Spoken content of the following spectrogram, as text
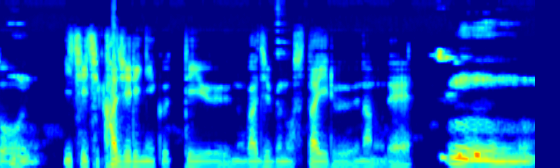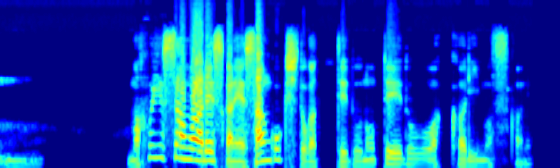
と、な。いちいちかじりに行くっていうのが自分のスタイルなので、うん。真冬さんはあれですかね、三国志とかってどの程度わかりますかね？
